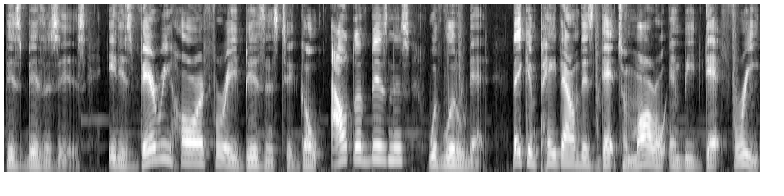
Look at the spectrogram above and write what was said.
this business is it is very hard for a business to go out of business with little debt. They can pay down this debt tomorrow and be debt free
